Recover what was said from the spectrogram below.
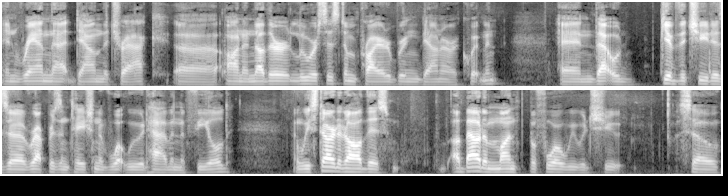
and ran that down the track uh, on another lure system prior to bringing down our equipment. And that would give the cheetahs a representation of what we would have in the field. And we started all this about a month before we would shoot. So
